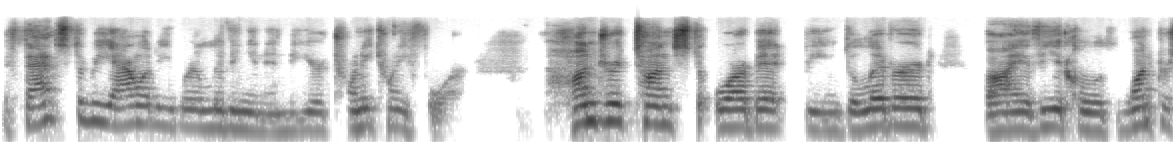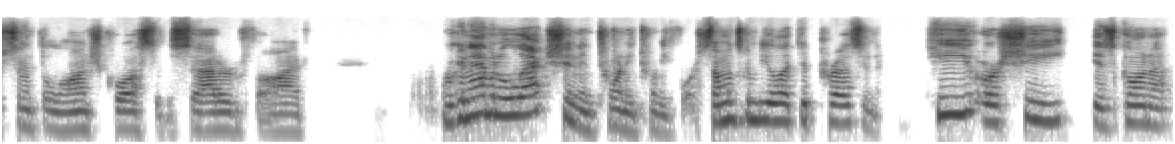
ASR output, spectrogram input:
if that's the reality we're living in in the year 2024, 100 tons to orbit being delivered by a vehicle with 1% the launch cost of a Saturn V, we're going to have an election in 2024. Someone's going to be elected president. He or she is going to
